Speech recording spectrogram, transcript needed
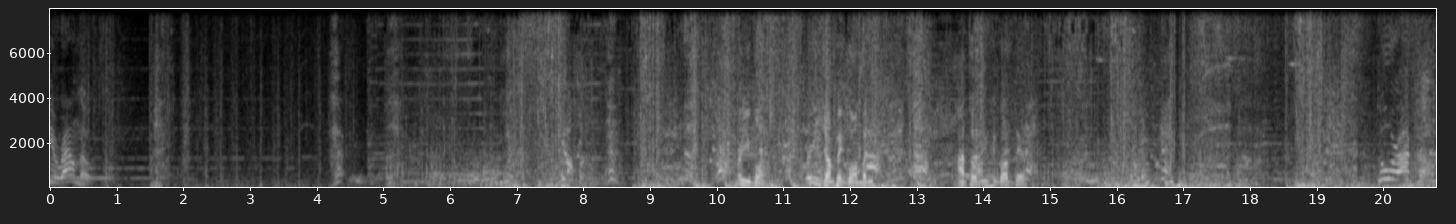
me around those. Where are you going? Where are you jumping going, buddy? I told you you could go up there. Go where I come.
